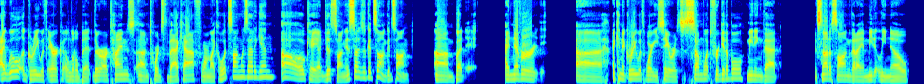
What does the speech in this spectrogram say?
I will agree with Eric a little bit. There are times um, towards the back half where I'm like, "Oh, what song was that again?" Oh, okay, this song. This song is a good song. Good song. Um, but I never. Uh, I can agree with where you say where it's somewhat forgettable, meaning that it's not a song that I immediately know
